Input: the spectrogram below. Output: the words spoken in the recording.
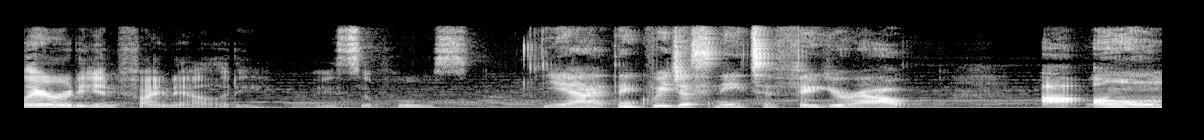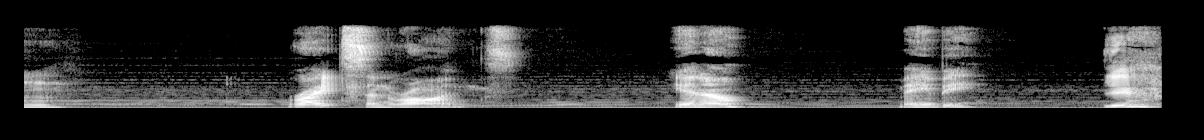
clarity and finality, I suppose. Yeah, I think we just need to figure out our own rights and wrongs. You know? Maybe. Yeah.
